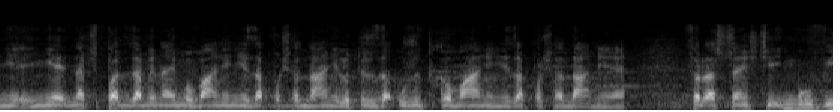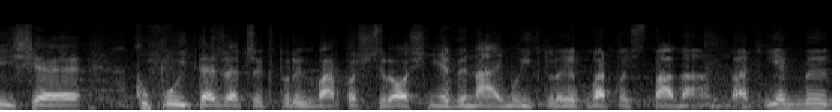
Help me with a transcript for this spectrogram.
nie, nie, znaczy płać za wynajmowanie, nie za posiadanie, lub też za użytkowanie, nie za posiadanie. Coraz częściej mówi się, kupuj te rzeczy, których wartość rośnie, wynajmuj, których wartość spada, tak? I jakby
